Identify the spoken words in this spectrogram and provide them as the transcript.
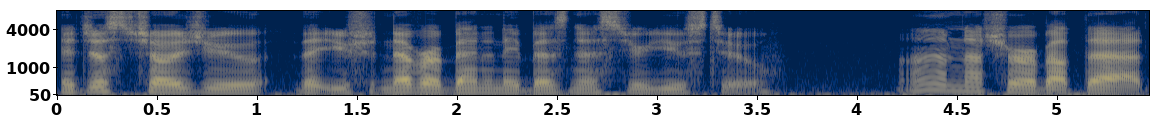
It just shows you that you should never abandon a business you're used to. I'm not sure about that.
